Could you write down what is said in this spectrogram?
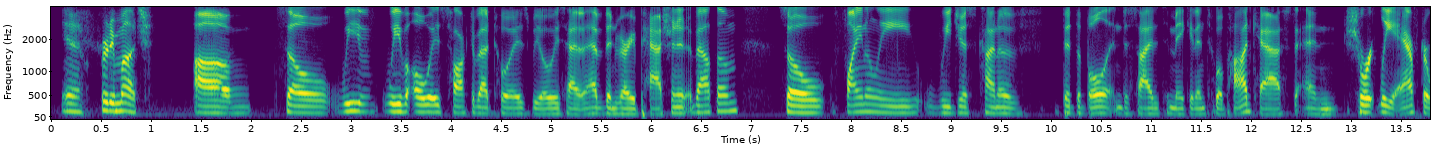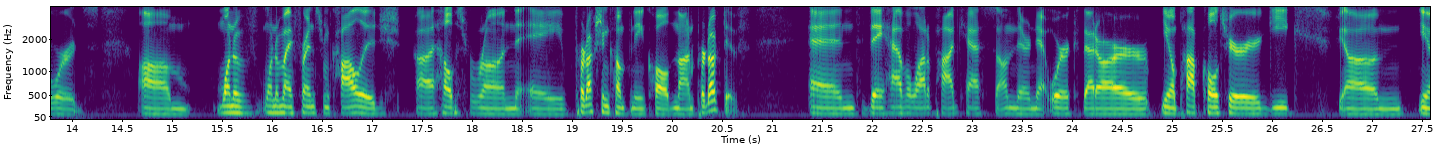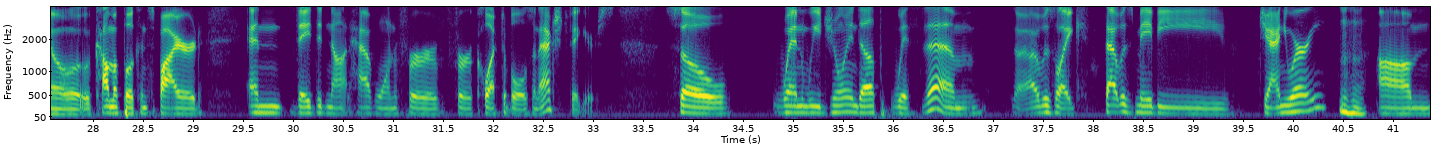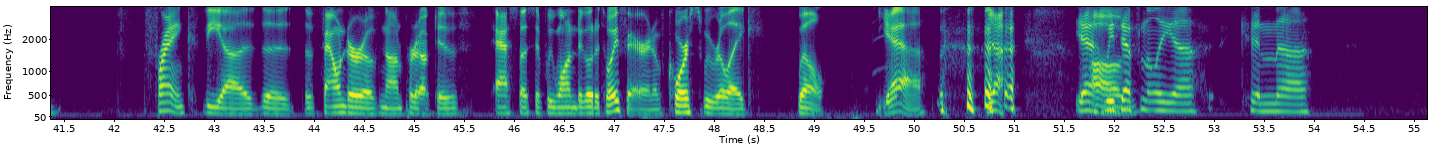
Yeah, pretty much. Um, so we've we've always talked about toys. We always have have been very passionate about them. So finally, we just kind of bit the bullet and decided to make it into a podcast. And shortly afterwards, um, one of one of my friends from college uh, helps run a production company called Nonproductive and they have a lot of podcasts on their network that are you know pop culture geek um, you know comic book inspired and they did not have one for for collectibles and action figures so when we joined up with them i was like that was maybe january mm-hmm. um, frank the uh, the the founder of nonproductive asked us if we wanted to go to toy fair and of course we were like well yeah. yeah. Yeah, um, we definitely uh, can uh,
